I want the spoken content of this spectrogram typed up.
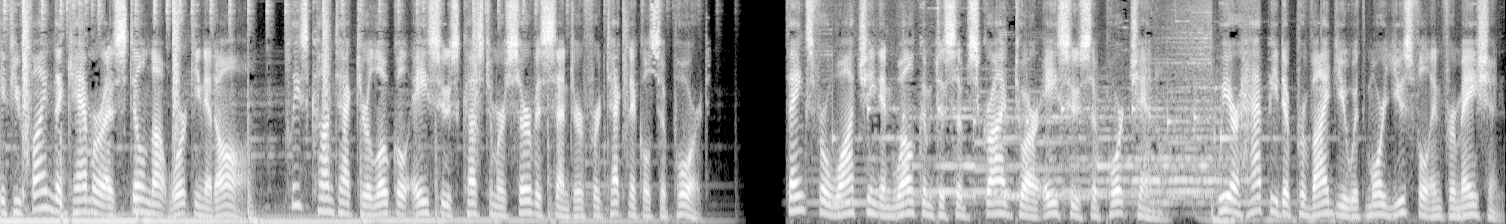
If you find the camera is still not working at all, please contact your local ASUS customer service center for technical support. Thanks for watching and welcome to subscribe to our ASUS support channel. We are happy to provide you with more useful information.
